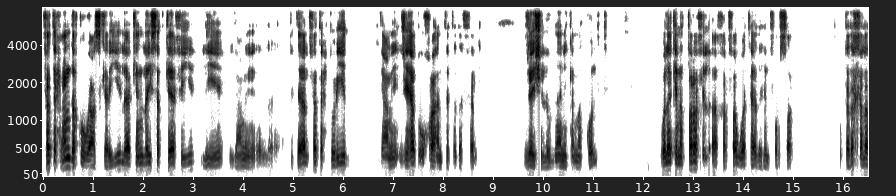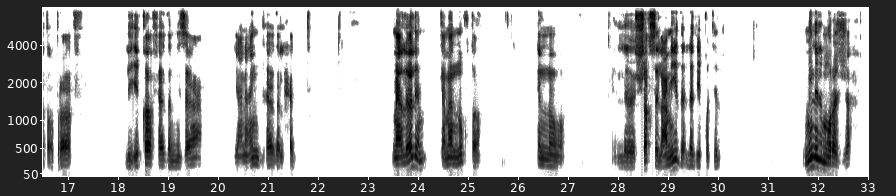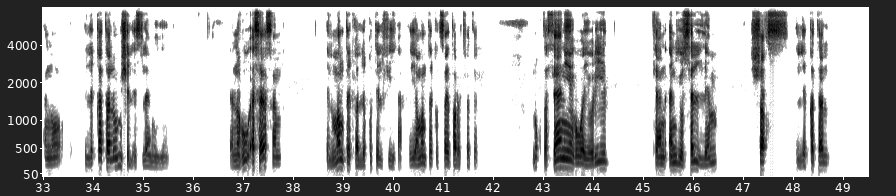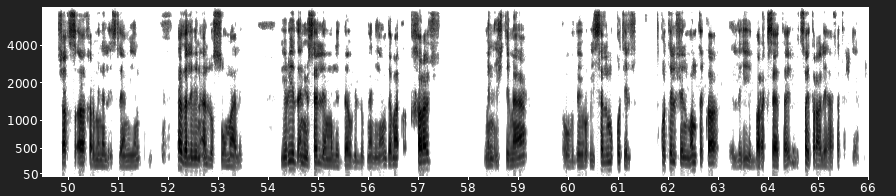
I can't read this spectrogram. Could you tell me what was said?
فتح عنده قوة عسكرية لكن ليست كافية ل يعني القتال. فتح تريد يعني جهات أخرى أن تتدخل. الجيش اللبناني كما قلت ولكن الطرف الآخر فوت هذه الفرصة وتدخلت أطراف لإيقاف هذا النزاع يعني عند هذا الحد. مع العلم كمان نقطة إنه الشخص العميد الذي قتل من المرجح أنه اللي قتلوا مش الإسلاميين لأنه هو أساسا المنطقة اللي قتل فيها هي منطقة سيطرة فتح النقطة الثانية هو يريد كان أن يسلم الشخص اللي قتل شخص آخر من الإسلاميين هذا اللي بنقال له الصومالي. يريد أن يسلم للدولة اللبنانية. عندما خرج من اجتماع وبده يسلم قتل. قتل في المنطقة اللي هي البركسات اللي بتسيطر عليها فتح يعني.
